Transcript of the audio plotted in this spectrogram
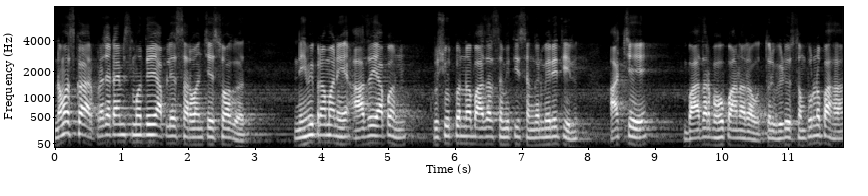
नमस्कार प्रजा टाइम्समध्ये आपले सर्वांचे स्वागत. नेहमीप्रमाणे आजही आपण कृषी उत्पन्न बाजार समिती संगनमेर येथील आजचे बाजारभाव पाहणार आहोत. तर व्हिडिओ संपूर्ण पहा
